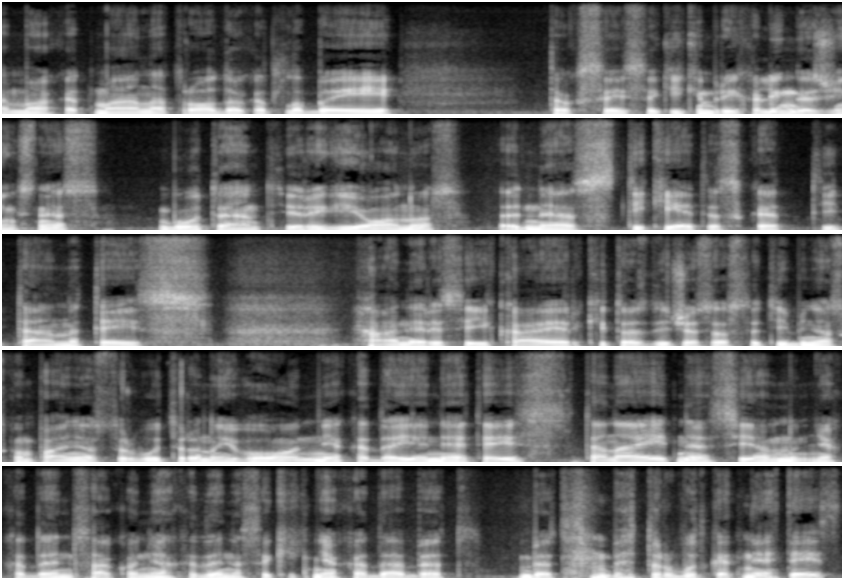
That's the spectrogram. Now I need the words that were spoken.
temą, kad man atrodo, kad labai toksai, sakykime, reikalingas žingsnis būtent į regionus, nes tikėtis, kad ten ateis Haneris, EIK ir kitos didžiosios statybinės kompanijos turbūt yra naivu, niekada jie neteis tenai, nes jie, nu, niekada, sako, niekada, nesakyk niekada, bet, bet, bet turbūt, kad neteis.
